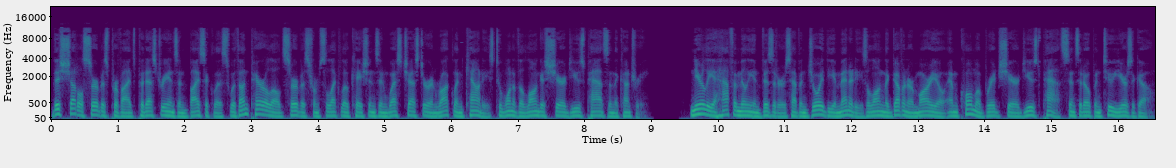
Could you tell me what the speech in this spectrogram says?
This shuttle service provides pedestrians and bicyclists with unparalleled service from select locations in Westchester and Rockland counties to one of the longest shared use paths in the country. Nearly a half a million visitors have enjoyed the amenities along the Governor Mario M. Cuomo Bridge shared used path since it opened two years ago.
